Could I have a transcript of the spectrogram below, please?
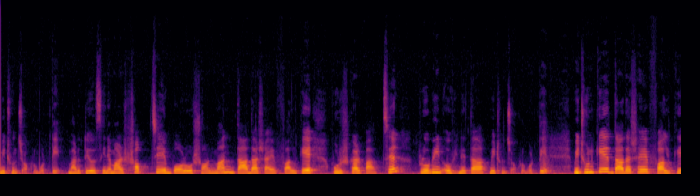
মিঠুন চক্রবর্তী। ভারতীয় সিনেমার সবচেয়ে বড় সম্মান, দাদা সাহেব ফালকে পুরস্কার পাচ্ছেন প্রবীণ অভিনেতা মিঠুন চক্রবর্তী। মিঠুনকে দাদা সাহেব ফালকে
